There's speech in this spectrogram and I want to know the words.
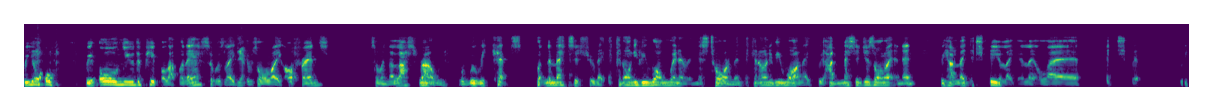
we all we all knew the people that were there, so it was like it was all like our friends. So in the last round, we, we kept putting the message through, like there can only be one winner in this tournament. There can only be one. Like we had messages all right, and then we had like a spiel, like a little uh, like script. We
